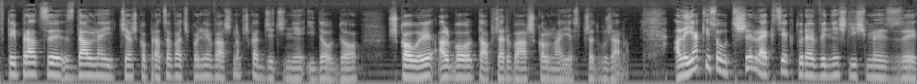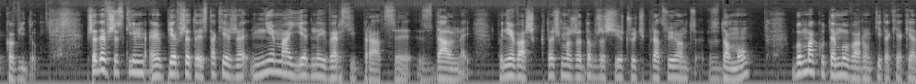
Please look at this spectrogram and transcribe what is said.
w tej pracy zdalnej ciężko pracować, ponieważ na przykład dzieci nie idą do szkoły albo ta przerwa szkolna jest przedłużana. Ale jakie są trzy lekcje, które wynieśliśmy z COVID-u? Przede wszystkim e, pierwsze to jest takie, że nie ma jednej wersji pracy zdalnej, ponieważ ktoś może dobrze się czuć pracując z domu, bo ma ku temu warunki, tak jak ja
